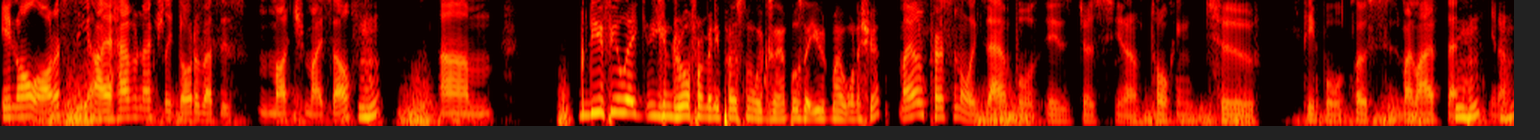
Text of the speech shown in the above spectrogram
In all honesty, I haven't actually thought about this much myself. Mhm. Um, Do you feel like you can draw from any personal examples that you might want to share? my own personal examples is just you know talking to people close to my life that Mhm, you know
